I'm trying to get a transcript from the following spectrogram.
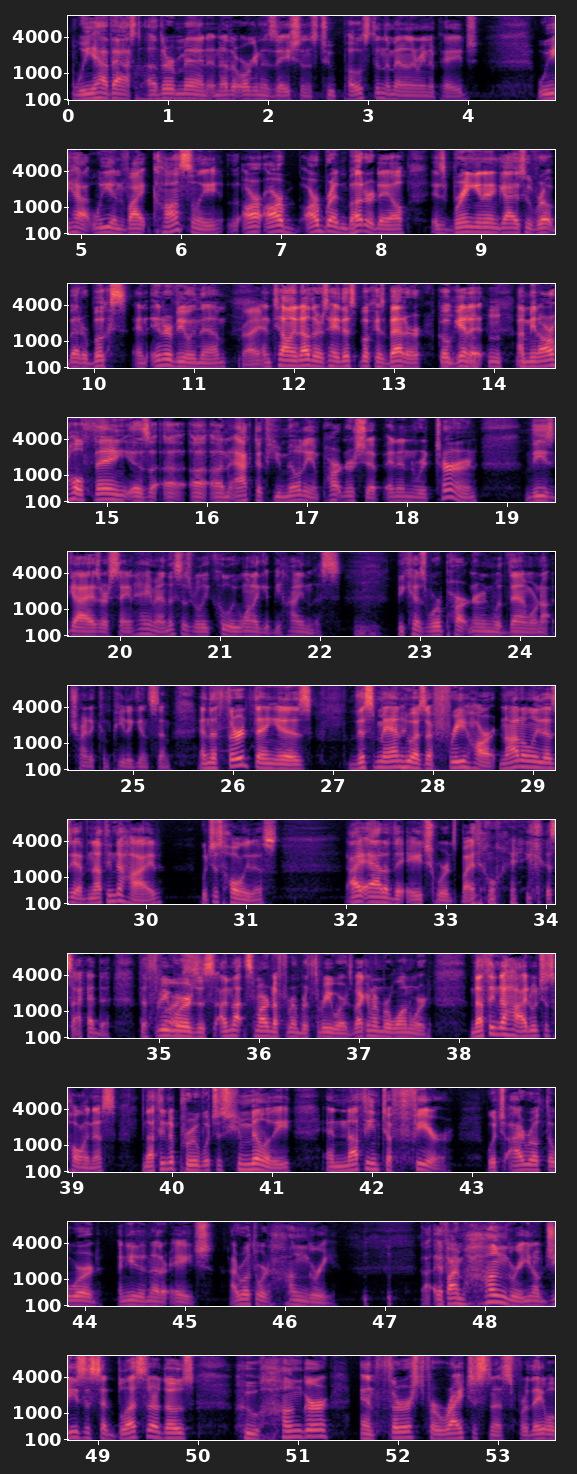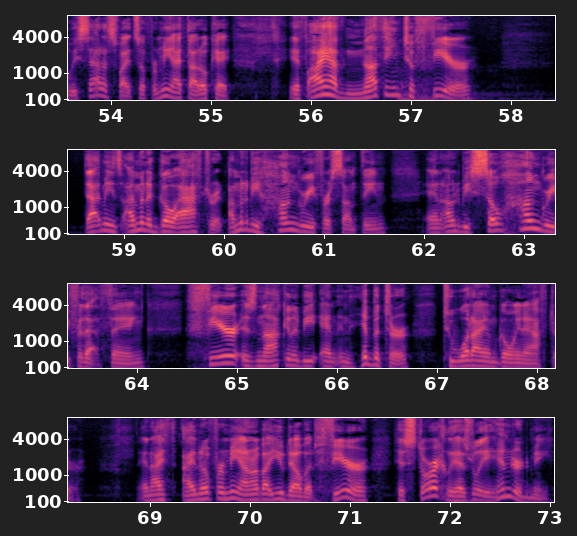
We have asked other men and other organizations to post in the Men in the Arena page. We have we invite constantly. Our our our bread and butter, Dale, is bringing in guys who've wrote better books and interviewing them, Right. and telling others, "Hey, this book is better. Go get it." I mean, our whole thing is a, a, an act of humility and partnership, and in return, these guys are saying, "Hey, man, this is really cool. We want to get behind this mm-hmm. because we're partnering with them. We're not trying to compete against them." And the third thing is this man who has a free heart. Not only does he have nothing to hide, which is holiness. I added the H words by the way because I had to. The three words is I'm not smart enough to remember three words, but I can remember one word. Nothing to hide, which is holiness. Nothing to prove, which is humility, and nothing to fear, which I wrote the word. I need another H. I wrote the word hungry. Uh, if I'm hungry, you know, Jesus said, Blessed are those who hunger and thirst for righteousness, for they will be satisfied. So for me, I thought, okay, if I have nothing to fear, that means I'm going to go after it. I'm going to be hungry for something, and I'm going to be so hungry for that thing. Fear is not going to be an inhibitor to what I am going after. And I, I know for me, I don't know about you, Dale, but fear historically has really hindered me.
